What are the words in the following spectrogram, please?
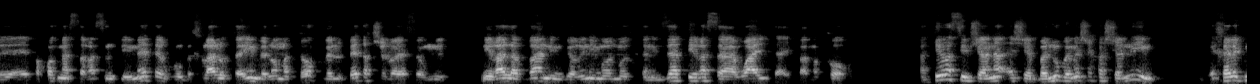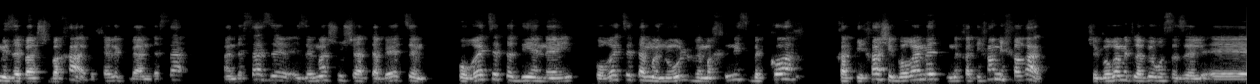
אה, פחות מעשרה סנטימטר, והוא בכלל לא טעים ולא מתוק, ובטח שלא יפה, הוא נראה לבן עם גרעינים מאוד מאוד קטנים. זה התירס ה wild type, המקור. התירסים שבנו במשך השנים, חלק מזה בהשבחה וחלק בהנדסה, הנדסה זה, זה משהו שאתה בעצם פורץ את ה-DNA, פורץ את המנעול ומכניס בכוח חתיכה שגורמת, חתיכה מחרק, שגורמת לווירוס הזה אה,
